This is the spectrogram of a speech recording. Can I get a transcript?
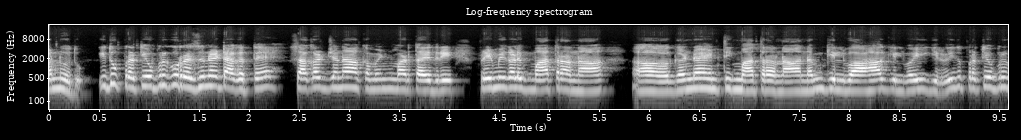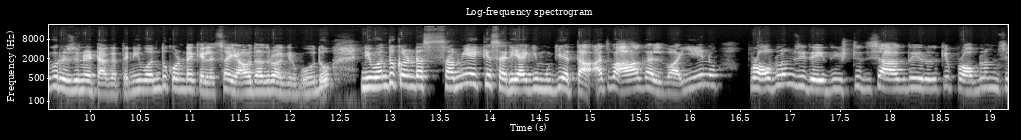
ಅನ್ನೋದು. ಇದು ಪ್ರತಿಯೊಬ್ಬರಿಗೂ ರೆಸೊನೇಟ್ ಆಗುತ್ತೆ. ಸಾಕಷ್ಟು ಜನ ಕಮೆಂಟ್ ಮಾಡ್ತಾ ಇದ್ರಿ, ಪ್ರೇಮಿಗಳಿಗೆ ಮಾತ್ರನಾ ಗಂಡ ಹೆಂಡ್ತಿಗೆ ಮಾತ್ರನಾ, ನಮಗಿಲ್ವಾ, ಹಾಗಿಲ್ವಾ, ಹೀಗಿಲ್ವಾ, ಇದು ಪ್ರತಿಯೊಬ್ಬರಿಗೂ ರೆಸೊನೇಟ್ ಆಗುತ್ತೆ. ನೀವು ಅಂದುಕೊಂಡ ಕೆಲಸ ಯಾವುದಾದ್ರೂ ಆಗಿರ್ಬೋದು. ನೀವು ಅಂದುಕೊಂಡ ಸಮಯಕ್ಕೆ ಸರಿಯಾಗಿ ಮುಗಿಯತ್ತಾ? ಅಥವಾ ಆಗಲ್ವಾ? ಏನು ಪ್ರಾಬ್ಲಮ್ಸ್ ಇದೆ? ಇದು ಇಷ್ಟು ದಿವಸ ಆಗದೆ ಇರೋದಕ್ಕೆ ಪ್ರಾಬ್ಲಮ್ಸ್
